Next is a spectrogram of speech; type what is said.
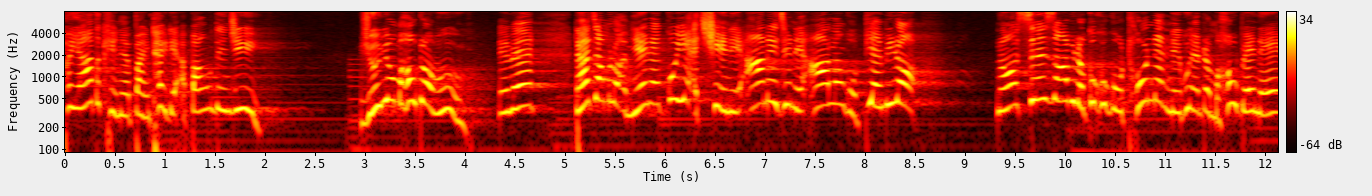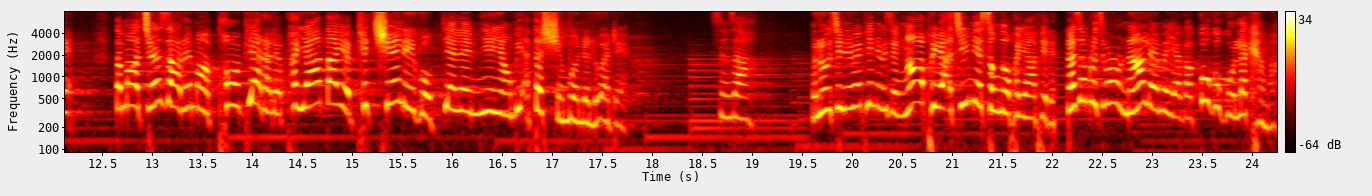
ဖခင်သခင်နဲ့ပိုင်ထိုက်တဲ့အပေါင်းအသင်းကြီးရိုးရိုးမဟုတ်တော့ဘူးအာမင် ဒါကြောင့်မလို့အမြဲတမ်းကိုယ့်ရဲ့အခြေအနေအားနေခြင်းတွေအားလုံးကိုပြန်ပြီးတော့နော်စဉ်းစားပြီးတော့ကိုကိုကိုထိုးနှက်နေဖို့အတွက်မဟုတ်ဘဲနဲ့တမန်ကျမ်းစာထဲမှာဖော်ပြထားတဲ့ဖယားသားရဲ့ဖြစ်ချင်းတွေကိုပြန်လဲမြင်အောင်ပြီးအသက်ရှင်ဖို့အတွက်လိုအပ်တယ်စဉ်းစားဘလို့ချင်းနေပဲဖြစ်နေပါစေငါအဖေကအကြီးမြတ်ဆုံးသောဖယားဖြစ်တယ်ဒါကြောင့်မလို့ကျွန်တော်တို့နားလည်မယ့်ຢာကကိုကိုကိုလက်ခံပါ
